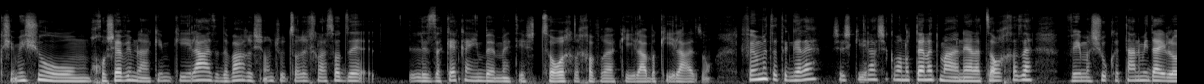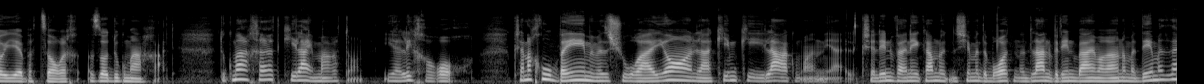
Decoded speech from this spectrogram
כשמישהו חושב אם להקים קהילה, אז הדבר הראשון שהוא צריך לעשות זה לזקק האם באמת יש צורך לחברי הקהילה בקהילה הזו. לפעמים אתה תגלה שיש קהילה שכבר נותנת מענה לצורך הזה, ואם השוק קטן מדי לא יהיה בצורך. אז זו דוגמה אחת. דוגמה אחרת, קהילה היא מרתון, היא הליך ארוך. כשאנחנו באים עם איזשהו רעיון להקים קהילה, כמו אני, כשלין ואני הקמנו את נשים מדברות נדל"ן, ולין באה עם הרעיון המדהים הזה,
